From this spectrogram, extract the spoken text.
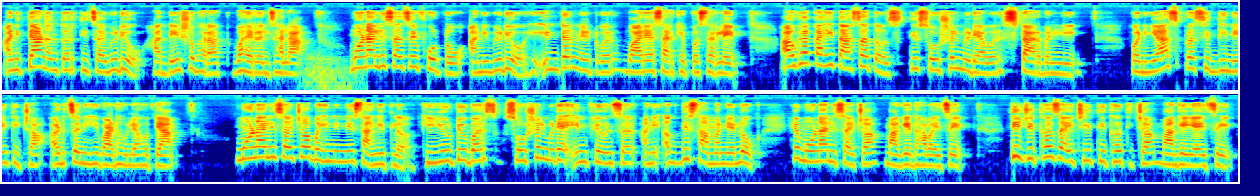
आणि त्यानंतर तिचा व्हिडिओ हा देशभरात व्हायरल झाला. मोनालिसाचे फोटो आणि व्हिडिओ हे इंटरनेटवर वाऱ्यासारखे पसरले. अवघ्या काही तासातच ती सोशल मीडियावर स्टार बनली. पण याच प्रसिद्धीने तिच्या अडचणीही वाढवल्या होत्या. मोनालिसाच्या बहिणीने सांगितलं की यूट्यूबर्स सोशल मीडिया इन्फ्लुएन्सर आणि अगदी सामान्य लोक हे मोनालिसाच्या मागे धावायचे. ती जिथं जायची तिथं तिच्यामागे यायचे.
